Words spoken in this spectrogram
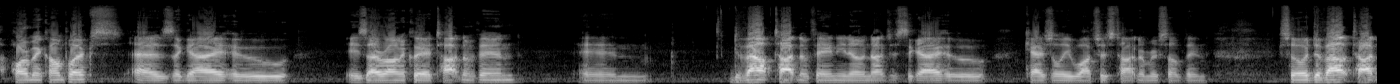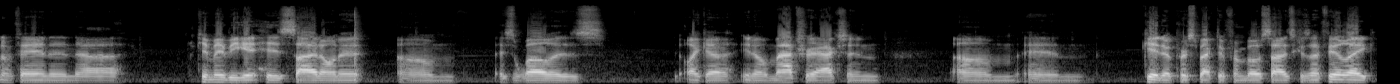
apartment complex as a guy who is ironically a Tottenham fan and devout Tottenham fan. You know, not just a guy who casually watches Tottenham or something. So a devout Tottenham fan and uh, can maybe get his side on it um, as well as like a you know match reaction um, and get a perspective from both sides because I feel like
